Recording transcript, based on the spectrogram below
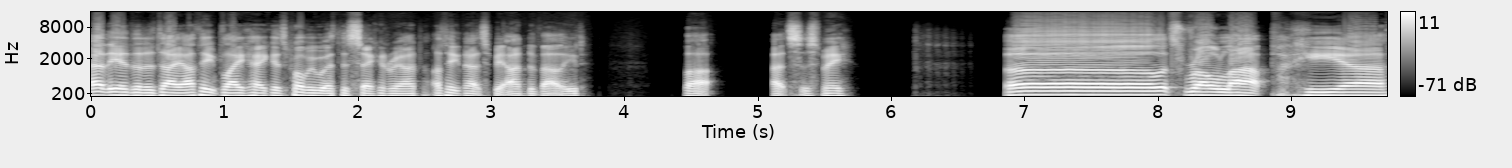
at the end of the day, I think Blake Acres probably worth the second round. I think that's a bit undervalued. But that's just me. Uh, let's roll up here.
